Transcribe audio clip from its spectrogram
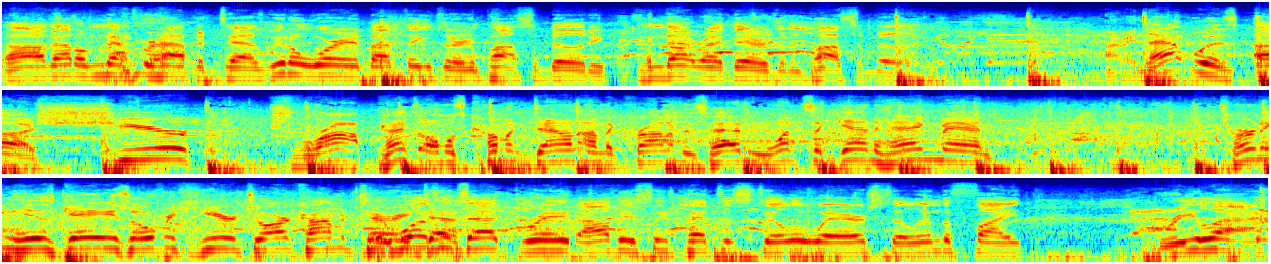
Uh, that'll never happen, Taz. We don't worry about things that are an impossibility, and that right there is an impossibility. I mean, that was a sheer drop. Penta almost coming down on the crown of his head, and once again, Hangman turning his gaze over here to our commentary It wasn't desk. that great. Obviously, Penta's still aware, still in the fight. Relax.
